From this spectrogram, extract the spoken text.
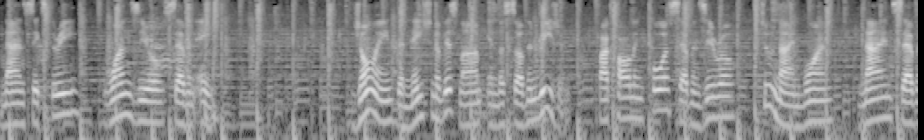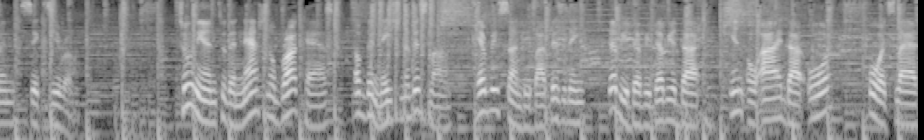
963 1078. Join the Nation of Islam in the Southern Region by calling 470 291 9760. Tune in to the national broadcast of the Nation of Islam every Sunday by visiting www.noi.org forward slash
